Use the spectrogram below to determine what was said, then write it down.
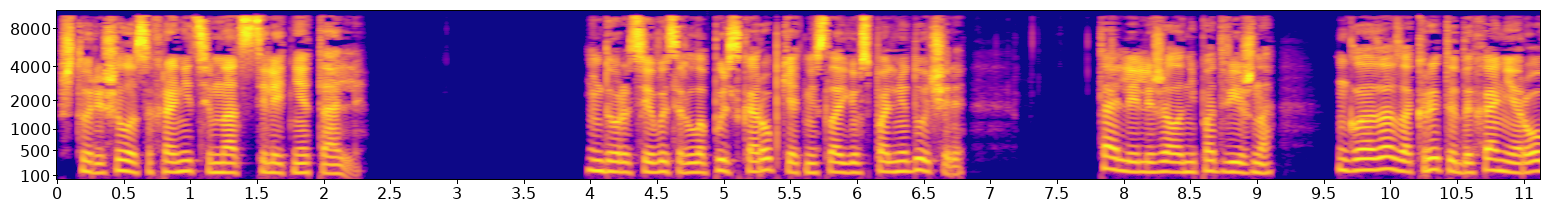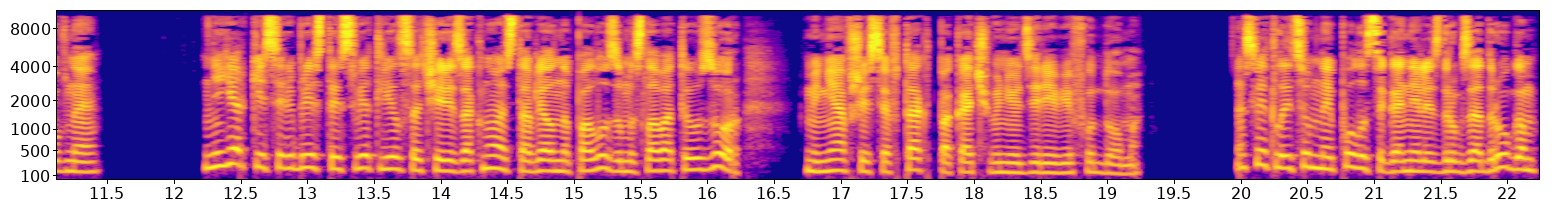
что решила сохранить семнадцатилетняя Талли. Дороти вытерла пыль с коробки и отнесла ее в спальню дочери. Талли лежала неподвижно, глаза закрыты, дыхание ровное. Неяркий серебристый свет лился через окно и оставлял на полу замысловатый узор, менявшийся в такт покачиванию деревьев у дома. Светлые и темные полосы гонялись друг за другом,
